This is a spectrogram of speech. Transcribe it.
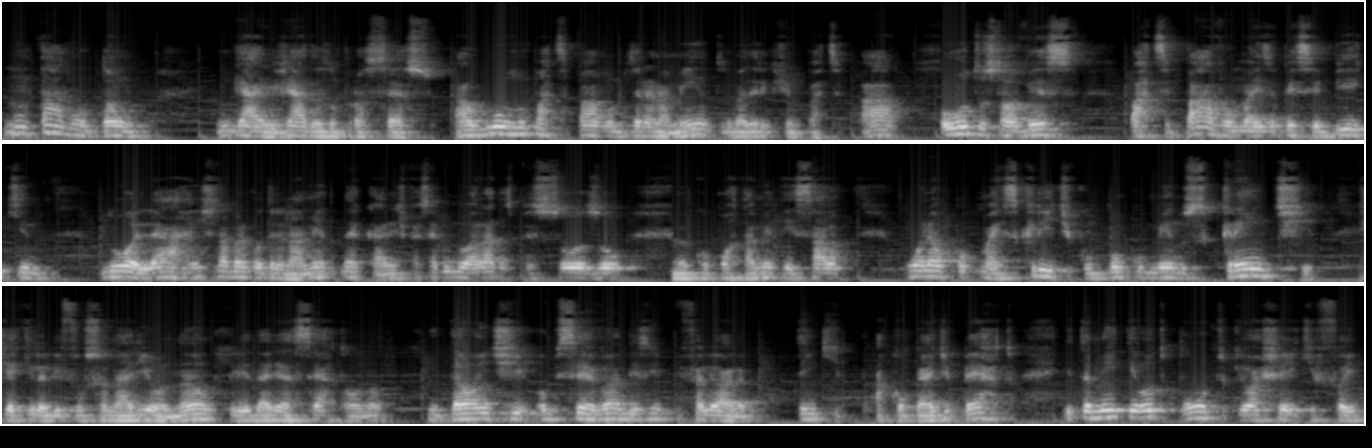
não estavam tão engajadas no processo. Alguns não participavam do treinamento da maneira que tinham que participar, outros talvez participavam, mas eu percebia que no olhar, a gente trabalha com treinamento, né, cara? A gente percebe no olhar das pessoas ou no comportamento em sala um olhar um pouco mais crítico, um pouco menos crente que aquilo ali funcionaria ou não, que ele daria certo ou não. Então a gente observando isso, eu falei, olha, tem que acompanhar de perto. E também tem outro ponto que eu achei que foi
